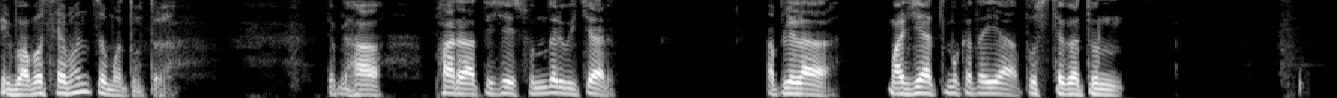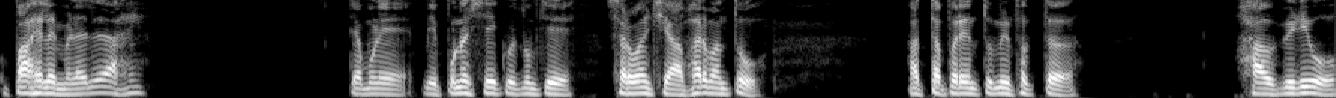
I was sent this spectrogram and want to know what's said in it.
हे बाबासाहेबांचं मत होतं. त्यामुळे हा फार अतिशय सुंदर विचार आपल्याला माझी आत्मकथा या पुस्तकातून पाहायला मिळालेला आहे. त्यामुळे मी पुनश्च एक तुमचे सर्वांचे आभार मानतो. आत्तापर्यंत तुम्ही फक्त हा व्हिडिओ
